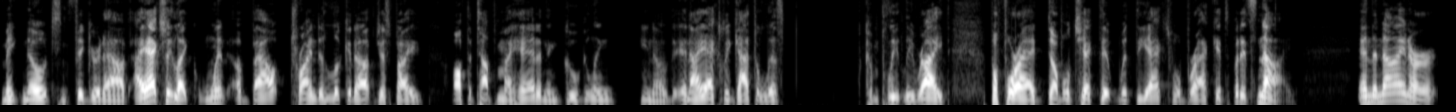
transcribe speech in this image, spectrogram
make notes and figure it out. I actually like went about trying to look it up just by off the top of my head and then Googling, you know, and I actually got the list completely right before I double checked it with the actual brackets, but it's nine. And the nine are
